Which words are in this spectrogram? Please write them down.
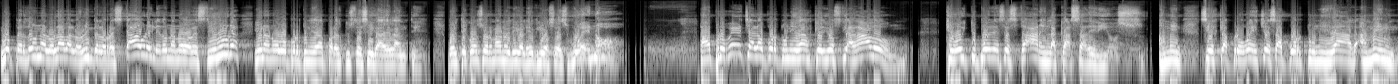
Lo perdona, lo lava, lo limpia, lo restaura y le da una nueva vestidura y una nueva oportunidad para que usted siga adelante. Volte con su hermano y dígale, Dios es bueno. Aprovecha la oportunidad que Dios te ha dado. Que hoy tú puedes estar en la casa de Dios. Amén. Si es que aprovecha esa oportunidad. Amén.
